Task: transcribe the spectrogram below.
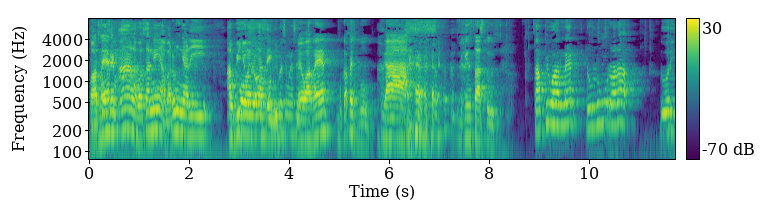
Warnet. SMA lah bosan nih, ah, baru nyari hobinya masing-masing. hobi masing-masing main warnet buka Facebook. Enggak. Bikin status. Tapi warnet dulu murah Ra. 2000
